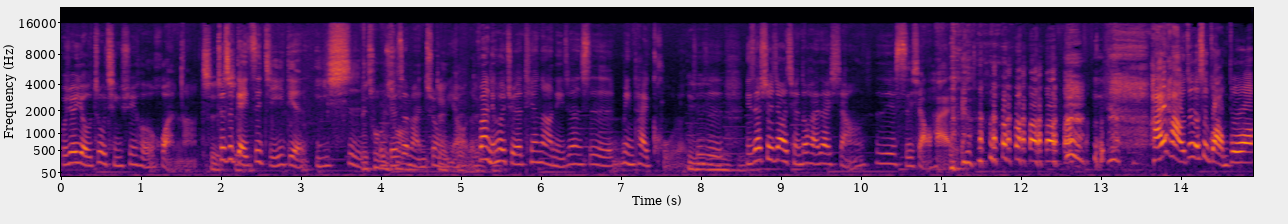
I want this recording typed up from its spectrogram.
我觉得有助情绪和缓啊，是就是给自己一点仪式，没错，我觉得这蛮重要的。不然你会觉得天哪，你真的是命太苦了，嗯、就是你在睡觉前都还在想这些死小孩。还好这个是广播，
